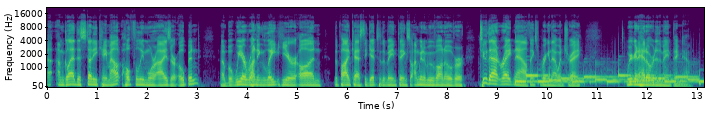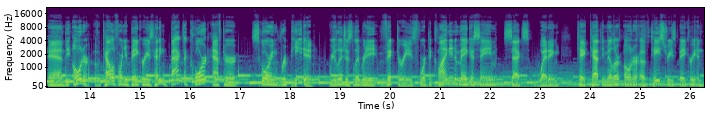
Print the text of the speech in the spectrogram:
uh, I'm glad this study came out. Hopefully, more eyes are opened, uh, but we are running late here on the podcast to get to the main thing. So, I'm going to move on over to that right now. Thanks for bringing that one, Trey. We're going to head over to the main thing now. And the owner of a California bakery is heading back to court after scoring repeated religious liberty victories for declining to make a same sex wedding cake. Kathy Miller, owner of Tastries Bakery in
